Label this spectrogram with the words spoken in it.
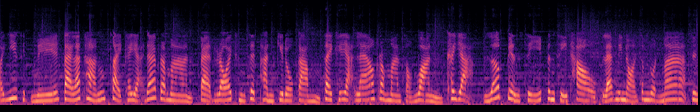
120 เมตร แต่ละถังใส่ขยะได้ประมาณ 800ถึง7,000 กิโลกรัม ใส่ขยะแล้วประมาณ 2 วัน ขยะเริ่มเปลี่ยนสีเป็นสีเทา และมีหนอนจำนวนมาก จึง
